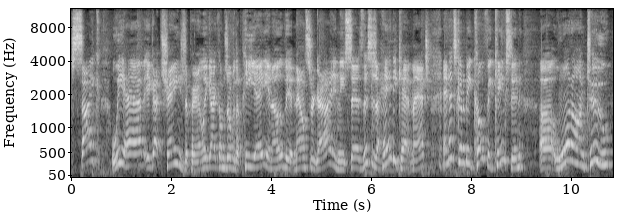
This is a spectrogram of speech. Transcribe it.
Psych, we have, it got changed apparently. Guy comes over the PA, you know, the announcer guy, and he says, this is a handicap match, and it's going to be Kofi Kingston Kingston uh, one on two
